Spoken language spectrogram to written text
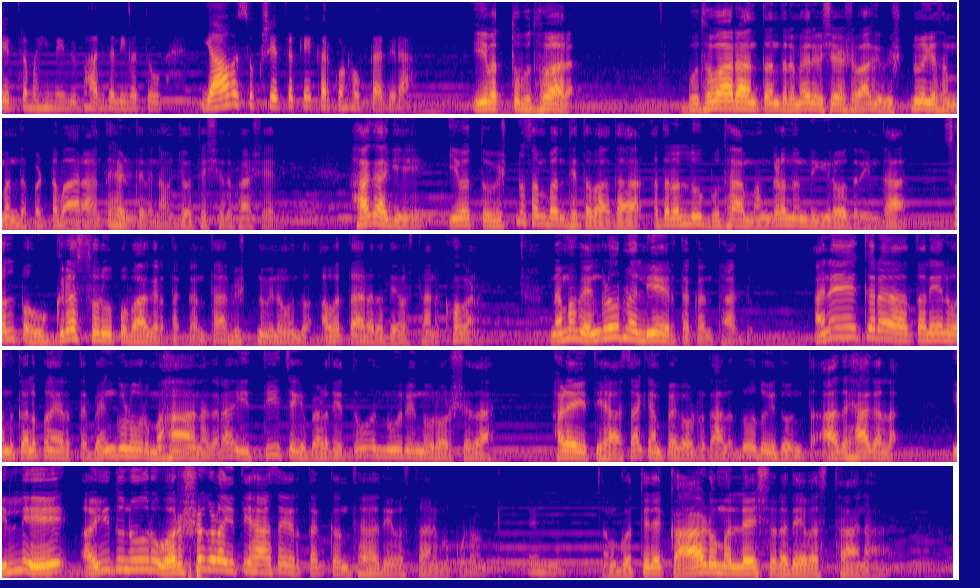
ಕ್ಷೇತ್ರ ಮಹಿಮೆ ವಿಭಾಗದಲ್ಲಿ ಇವತ್ತು ಯಾವ ಸುಕ್ಷೇತ್ರಕ್ಕೆ ಕರ್ಕೊಂಡು ಹೋಗ್ತಾ ಇದ್ದೀರಾ? ಇವತ್ತು ಬುಧವಾರ. ಬುಧವಾರ ಅಂತಂದ್ರ ಮೇಲೆ ವಿಶೇಷವಾಗಿ ವಿಷ್ಣುವಿಗೆ ಸಂಬಂಧಪಟ್ಟ ವಾರ ಅಂತ ಹೇಳ್ತೇವೆ ನಾವು ಜ್ಯೋತಿಷ್ಯದ ಭಾಷೆಯಲ್ಲಿ. ಹಾಗಾಗಿ ಇವತ್ತು ವಿಷ್ಣು ಸಂಬಂಧಿತವಾದ ಅದರಲ್ಲೂ ಬುಧ ಮಂಗಳನೊಂದಿಗೆ ಇರೋದರಿಂದ ಸ್ವಲ್ಪ ಉಗ್ರ ಸ್ವರೂಪವಾಗಿರ್ತಕ್ಕಂಥ ವಿಷ್ಣುವಿನ ಒಂದು ಅವತಾರದ ದೇವಸ್ಥಾನಕ್ಕೆ ಹೋಗೋಣ. ನಮ್ಮ ಬೆಂಗಳೂರಿನಲ್ಲಿಯೇ ಇರತಕ್ಕಂಥದ್ದು. ಅನೇಕರ ತಲೆಯಲ್ಲಿ ಒಂದು ಕಲ್ಪನೆ ಇರುತ್ತೆ. ಬೆಂಗಳೂರು ಮಹಾನಗರ ಇತ್ತೀಚೆಗೆ ಬೆಳೆದಿದ್ದು ಒಂದು ನೂರಿನ್ನೂರು ವರ್ಷದ ಹಳೆ ಇತಿಹಾಸ ಕೆಂಪೇಗೌಡರ ಕಾಲದ್ದು ಅದು ಇದು ಅಂತ. ಆದರೆ ಹಾಗಲ್ಲ. ಇಲ್ಲಿ ಐದು ನೂರು ವರ್ಷಗಳ ಇತಿಹಾಸ ಇರತಕ್ಕಂತಹ ದೇವಸ್ಥಾನಗಳು ಕೂಡ ಉಂಟು. ನಮಗೆ ಗೊತ್ತಿದೆ ಕಾಡು ಮಲ್ಲೇಶ್ವರ ದೇವಸ್ಥಾನ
